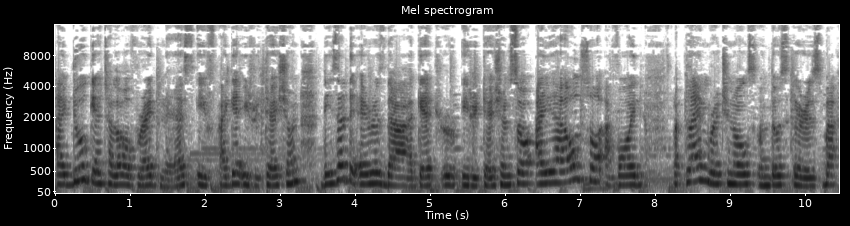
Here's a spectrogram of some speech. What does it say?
I do get a lot of redness if i get irritation. These are the areas that i get irritation. So i uh, also avoid applying retinols on those areas. But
